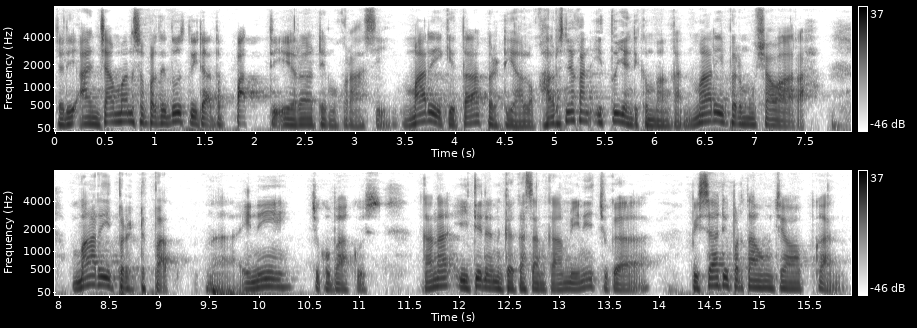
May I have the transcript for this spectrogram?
Jadi ancaman seperti itu tidak tepat di era demokrasi. Mari kita berdialog. Harusnya kan itu yang dikembangkan. Mari bermusyawarah. Mari berdebat. Nah, ini cukup bagus. Karena ide dan gagasan kami ini juga bisa dipertanggungjawabkan.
